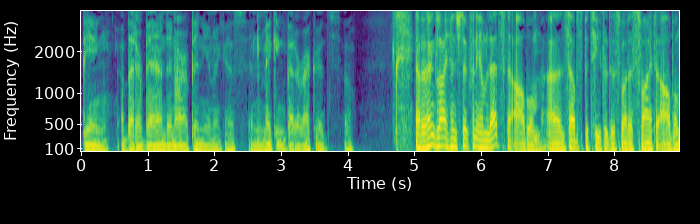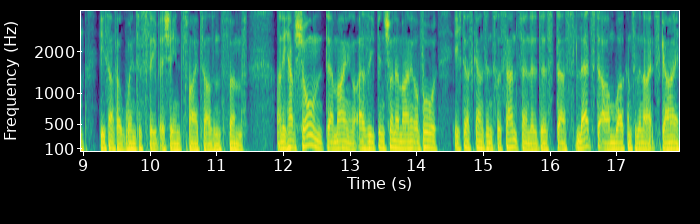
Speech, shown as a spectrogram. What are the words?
being a better band, in our opinion, I guess, and making better records. So. Ja, wir hören gleich ein Stück von ihrem letzten Album, äh, selbst betitelt. Das war das zweite Album. Hieß einfach Winter Sleep, erschien 2005. Und ich habe schon der Meinung, also ich bin schon der Meinung, obwohl ich das ganz interessant finde, dass das letzte Album, Welcome to the Night Sky,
